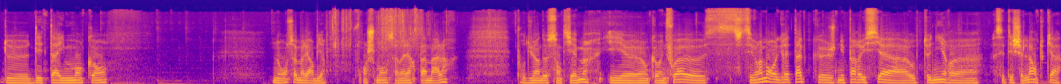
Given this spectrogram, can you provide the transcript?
de détails manquants. Non, ça m'a l'air bien. Franchement, ça m'a l'air pas mal pour du 1 2 centième. Et encore une fois, c'est vraiment regrettable que je n'ai pas réussi à obtenir euh, à cette échelle-là, en tout cas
